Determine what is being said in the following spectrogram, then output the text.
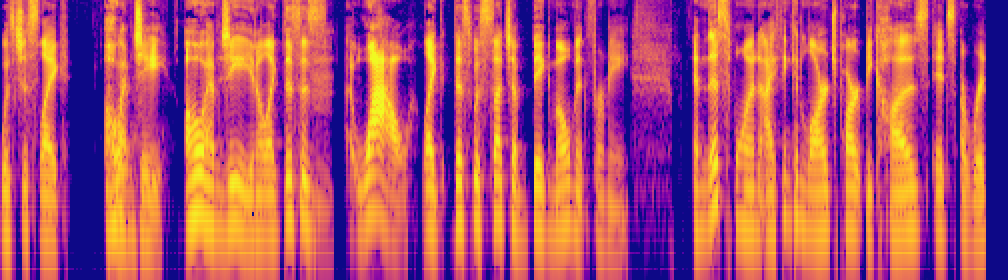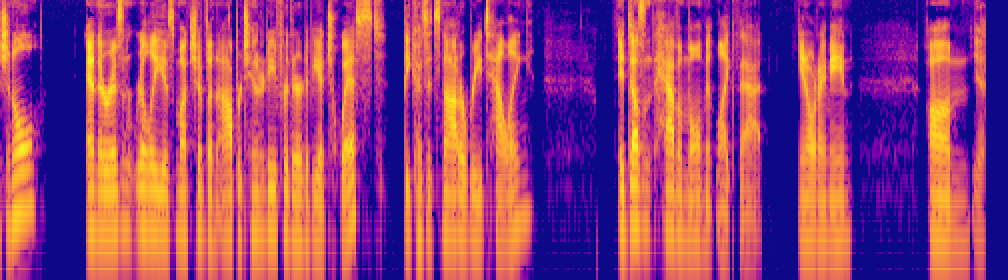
was just like, OMG, OMG, you know, like this is wow. Like this was such a big moment for me. And this one, I think in large part because it's original and there isn't really as much of an opportunity for there to be a twist because it's not a retelling. It doesn't have a moment like that. You know what I mean? Um Yeah.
